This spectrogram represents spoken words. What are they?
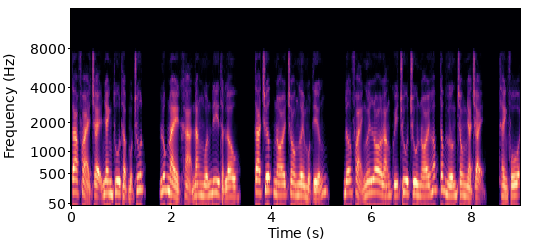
Ta phải chạy nhanh thu thập một chút, lúc này khả năng muốn đi thật lâu, ta trước nói cho ngươi một tiếng, đỡ phải ngươi lo lắng quý chu chu nói hấp tấp hướng trong nhà chạy, thành phố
